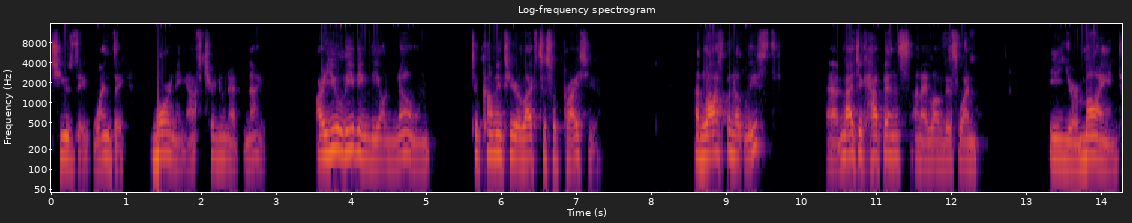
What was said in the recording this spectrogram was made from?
Tuesday, Wednesday, morning, afternoon, at night. Are you leaving the unknown to come into your life to surprise you? And last but not least, uh, magic happens, and I love this one, in your mind.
